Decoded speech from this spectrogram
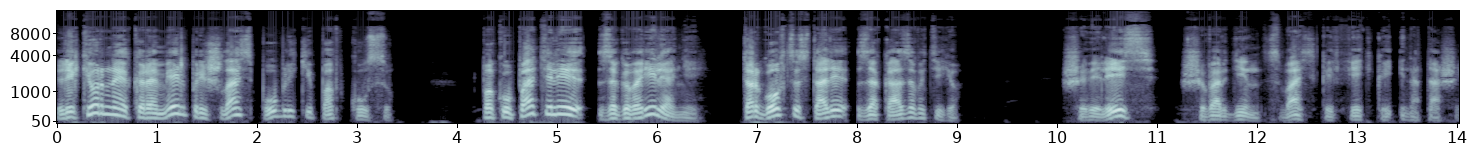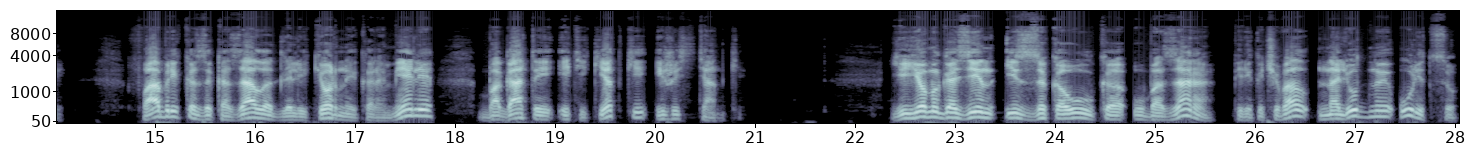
Ликерная карамель пришлась публике по вкусу. Покупатели заговорили о ней, торговцы стали заказывать ее. Шевелись, Шевардин с Васькой, Федькой и Наташей. Фабрика заказала для ликерной карамели богатые этикетки и жестянки. Ее магазин из закоулка у базара перекочевал на людную улицу,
